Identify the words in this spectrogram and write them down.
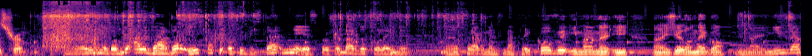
It's true. E, Równie dobrze, ale Jar Jar już takie oczywiste nie jest. Proszę bardzo, kolejny e, fragment naklejkowy i mamy i e, zielonego ninja.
